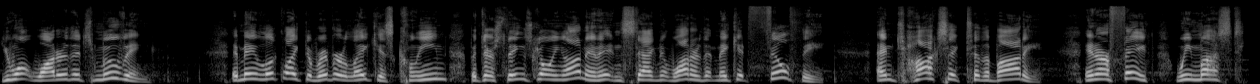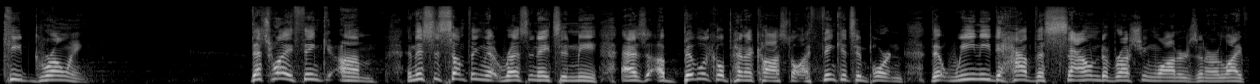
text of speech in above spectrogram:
You want water that's moving. It may look like the river or lake is clean, but there's things going on in it in stagnant water that make it filthy and toxic to the body. In our faith, we must keep growing. That's why I think, um, and this is something that resonates in me as a biblical Pentecostal. I think it's important that we need to have the sound of rushing waters in our life.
